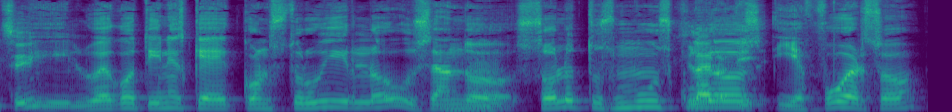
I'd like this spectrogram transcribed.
Sí. Y luego tienes que construirlo usando solo tus músculos Claro, y... esfuerzo.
